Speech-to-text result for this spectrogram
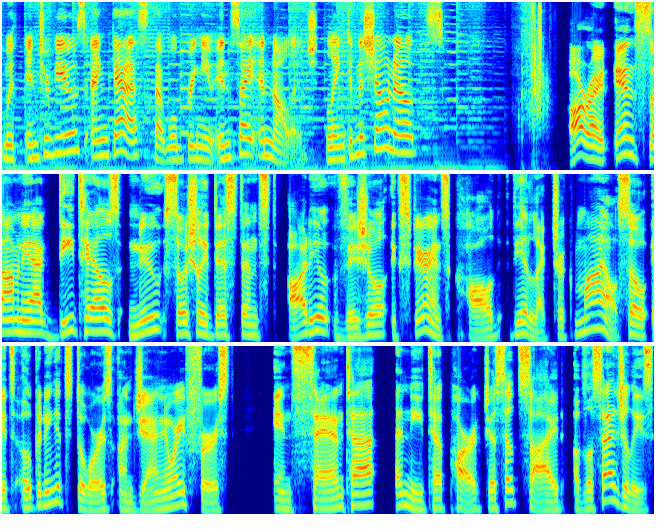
with interviews and guests that will bring you insight and knowledge. Link in the show notes. All right, Insomniac details new socially distanced audio visual experience called the Electric Mile. So it's opening its doors on January 1st in Santa Anita Park, just outside of Los Angeles.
